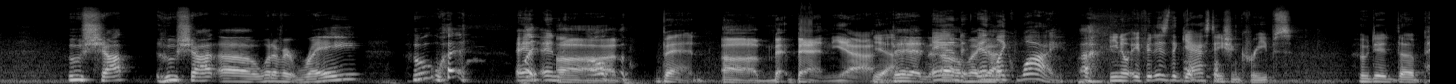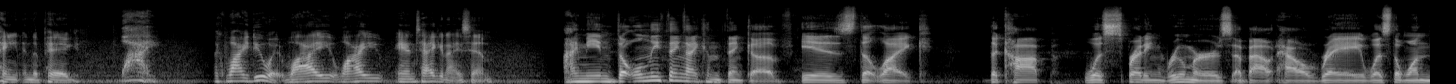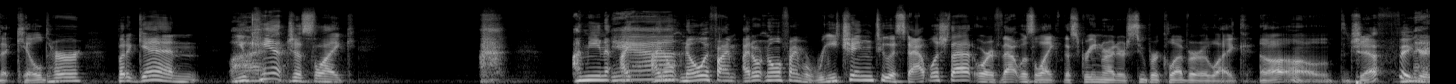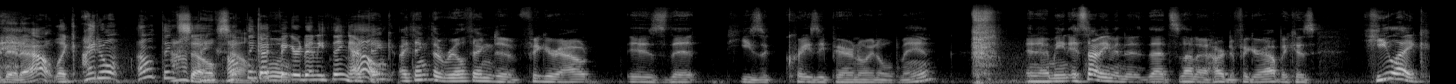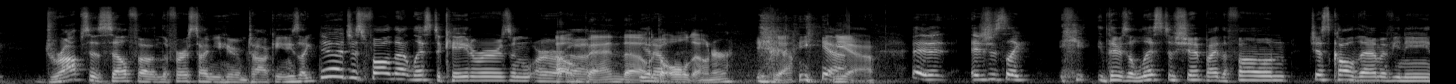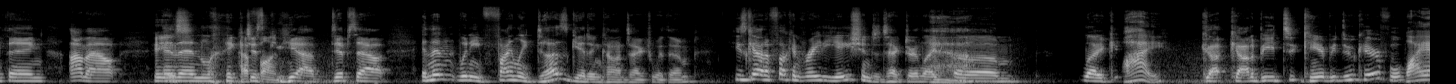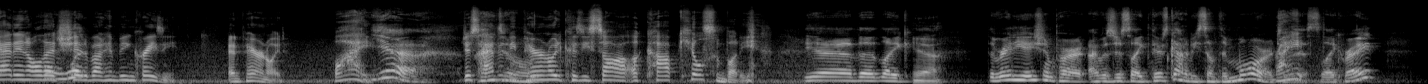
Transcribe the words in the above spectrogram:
Who shot? Who shot? Uh, whatever. Ray. Who? What? And, Like, and Uh, Ben. uh, Be- Ben, yeah. Yeah. Ben, And oh my and God. like why? you know, if it is the gas station creeps who did the paint and the pig, why? Like why do it? Why why antagonize him? I mean, the only thing I can think of is that like the cop was spreading rumors about how Ray was the one that killed her. But again, you can't just like I mean, I, I don't know if I'm I don't know if I'm reaching to establish that or if that was like the screenwriter super clever like, oh, Jeff figured it out. Like I don't I don't think, I don't so. think so. I don't think I figured anything out. I think I think the real thing to figure out is that he's a crazy paranoid old man. and I mean, it's not even that's not a hard to figure out because he like drops his cell phone the first time you hear him talking. He's like, "Yeah, just follow that list of caterers and or Oh, uh, Ben, the you know. the old owner. Yeah. yeah. yeah. It, it's just like he, there's a list of shit by the phone. Just call them if you need anything. I'm out. Peace. And then like Have just fun. yeah, dips out. And then when he finally does get in contact with him, he's got a fucking radiation detector. Like, Yeah. um, like Why? Got gotta be too, can't be too careful. Why add in all that Well, shit about him being crazy and paranoid? Why? Yeah, Just I have him be don't- paranoid because he saw a cop kill somebody. Yeah, the like Yeah. the radiation part. I was just like, there's got to be something more to Right? this. Like, right?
